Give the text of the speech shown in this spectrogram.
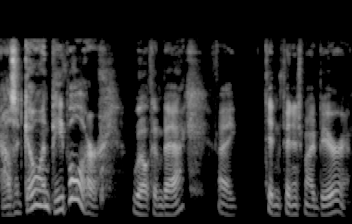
How's it going, people? Or welcome back. I didn't finish my beer, and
